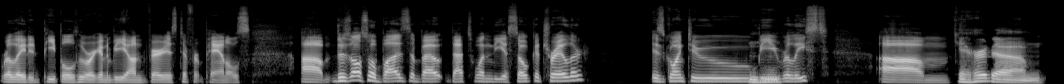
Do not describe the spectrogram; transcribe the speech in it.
related people who are going to be on various different panels. Um, there's also buzz about that's when the Ahsoka trailer is going to be released. Um, Yeah, I heard. Um,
